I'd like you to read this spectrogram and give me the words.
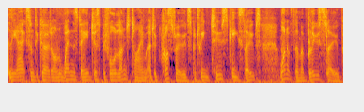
The accident occurred on Wednesday just before lunchtime at a crossroads between two ski slopes, one of them a blue slope.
